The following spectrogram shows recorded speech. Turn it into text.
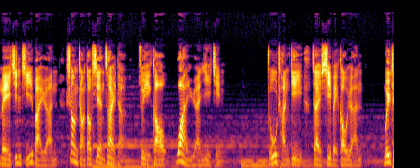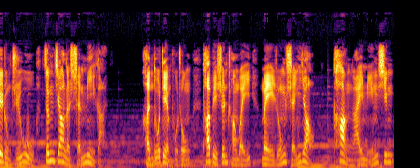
每斤几百元上涨到现在的最高万元一斤。主产地在西北高原，为这种植物增加了神秘感。很多店铺中，它被宣传为美容神药、抗癌明星。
